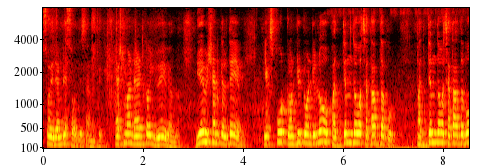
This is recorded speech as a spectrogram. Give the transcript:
సో ఇదండి సౌదీ సంగతి. నెక్స్ట్ మనం డైరెక్ట్గా యూఏ వెళ్దాం. యూఏ విషయానికి వెళ్తే ఎక్స్పో ట్వంటీ ట్వంటీలో పద్దెనిమిదవ శతాబ్దపు పద్దెనిమిదవ శతాబ్దపు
